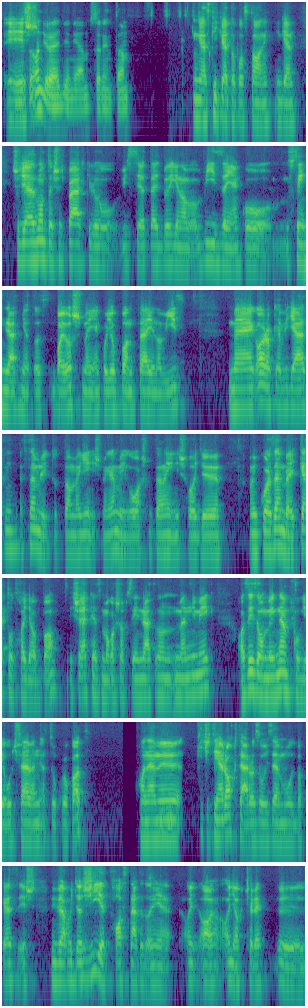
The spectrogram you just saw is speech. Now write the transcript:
És... Ez annyira egyéni ám, szerintem. Igen, ezt ki kell tapasztalni, igen. És ugye ez mondta is, hogy pár kiló visszajött egyből, igen, a víz ilyenkor szénhidrát miatt az bajos, mert ilyenkor jobban feljön a víz. Meg arra kell vigyázni, ezt nemrég tudtam meg én is, meg nemrég olvastam utána én is, hogy amikor az ember egy ketot hagy abba, és elkezd magasabb szénhidráton menni még, az izom még nem fogja úgy felvenni a cukrokat, hanem kicsit ilyen raktározó üzemmódba kezd, és mivel hogy a zsírt használtad anyagcsere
